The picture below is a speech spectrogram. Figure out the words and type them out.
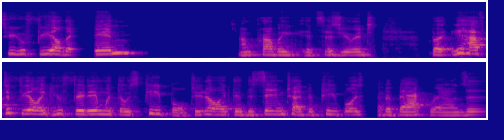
to you feel that in. I'm probably it says you're in but you have to feel like you fit in with those people. Do you know, like they're the same type of people, type of backgrounds. And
